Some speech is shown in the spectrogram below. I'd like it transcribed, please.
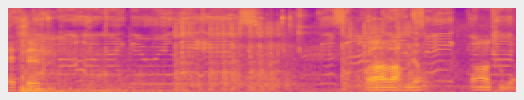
S. 바나나 한 명 바나나 두명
